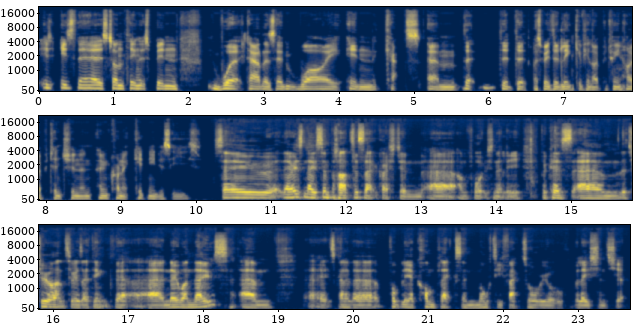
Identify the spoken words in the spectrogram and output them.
is is there something that's been worked out as in why in cats um, that the, the I suppose the link, if you like, between hypertension and, and chronic kidney disease? So there is no simple answer to that question, uh, unfortunately, because um, the true answer is I think that uh, no one knows. Um, uh, it's kind of a probably a complex and multifactorial relationship.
